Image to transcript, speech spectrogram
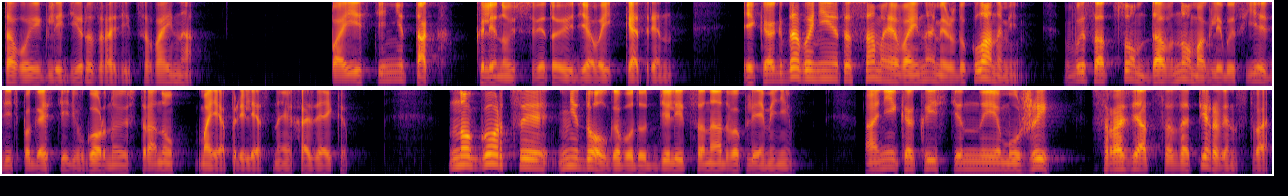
того и гляди разразится война. Поистине так, клянусь святой девой Кэтрин. И когда бы не эта самая война между кланами, вы с отцом давно могли бы съездить погостить в горную страну, моя прелестная хозяйка. Но горцы недолго будут делиться на два племени. Они, как истинные мужи, сразятся за первенство,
